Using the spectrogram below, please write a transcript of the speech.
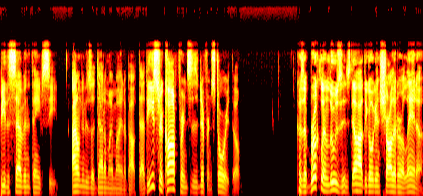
be the seventh eighth seed. I don't think there's a doubt in my mind about that. The Eastern Conference is a different story though. Because if Brooklyn loses, they'll have to go against Charlotte or Atlanta.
